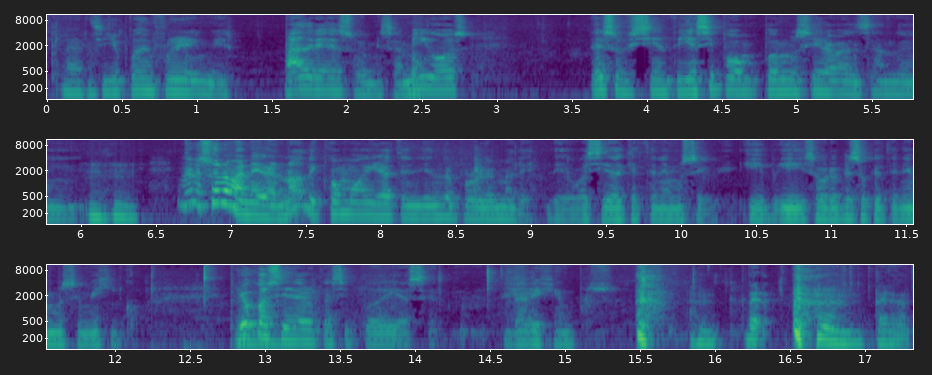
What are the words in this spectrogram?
Claro. Si yo puedo influir en mis padres o en mis amigos, es suficiente y así podemos ir avanzando en... Bueno, es una manera, ¿no? De cómo ir atendiendo el problema de, obesidad que tenemos y, sobrepeso que tenemos en México. Yo considero que así podría ser, dar ejemplos. perdón.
